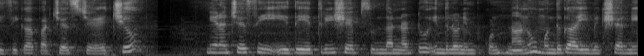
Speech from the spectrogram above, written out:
ఈజీగా పర్చేస్ చేయొచ్చు. నేను వచ్చేసి ఇది త్రీ షేప్స్ ఉందన్నట్టు ఇందులో నింపుకుంటున్నాను. ముందుగా ఈ మిక్చర్ని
